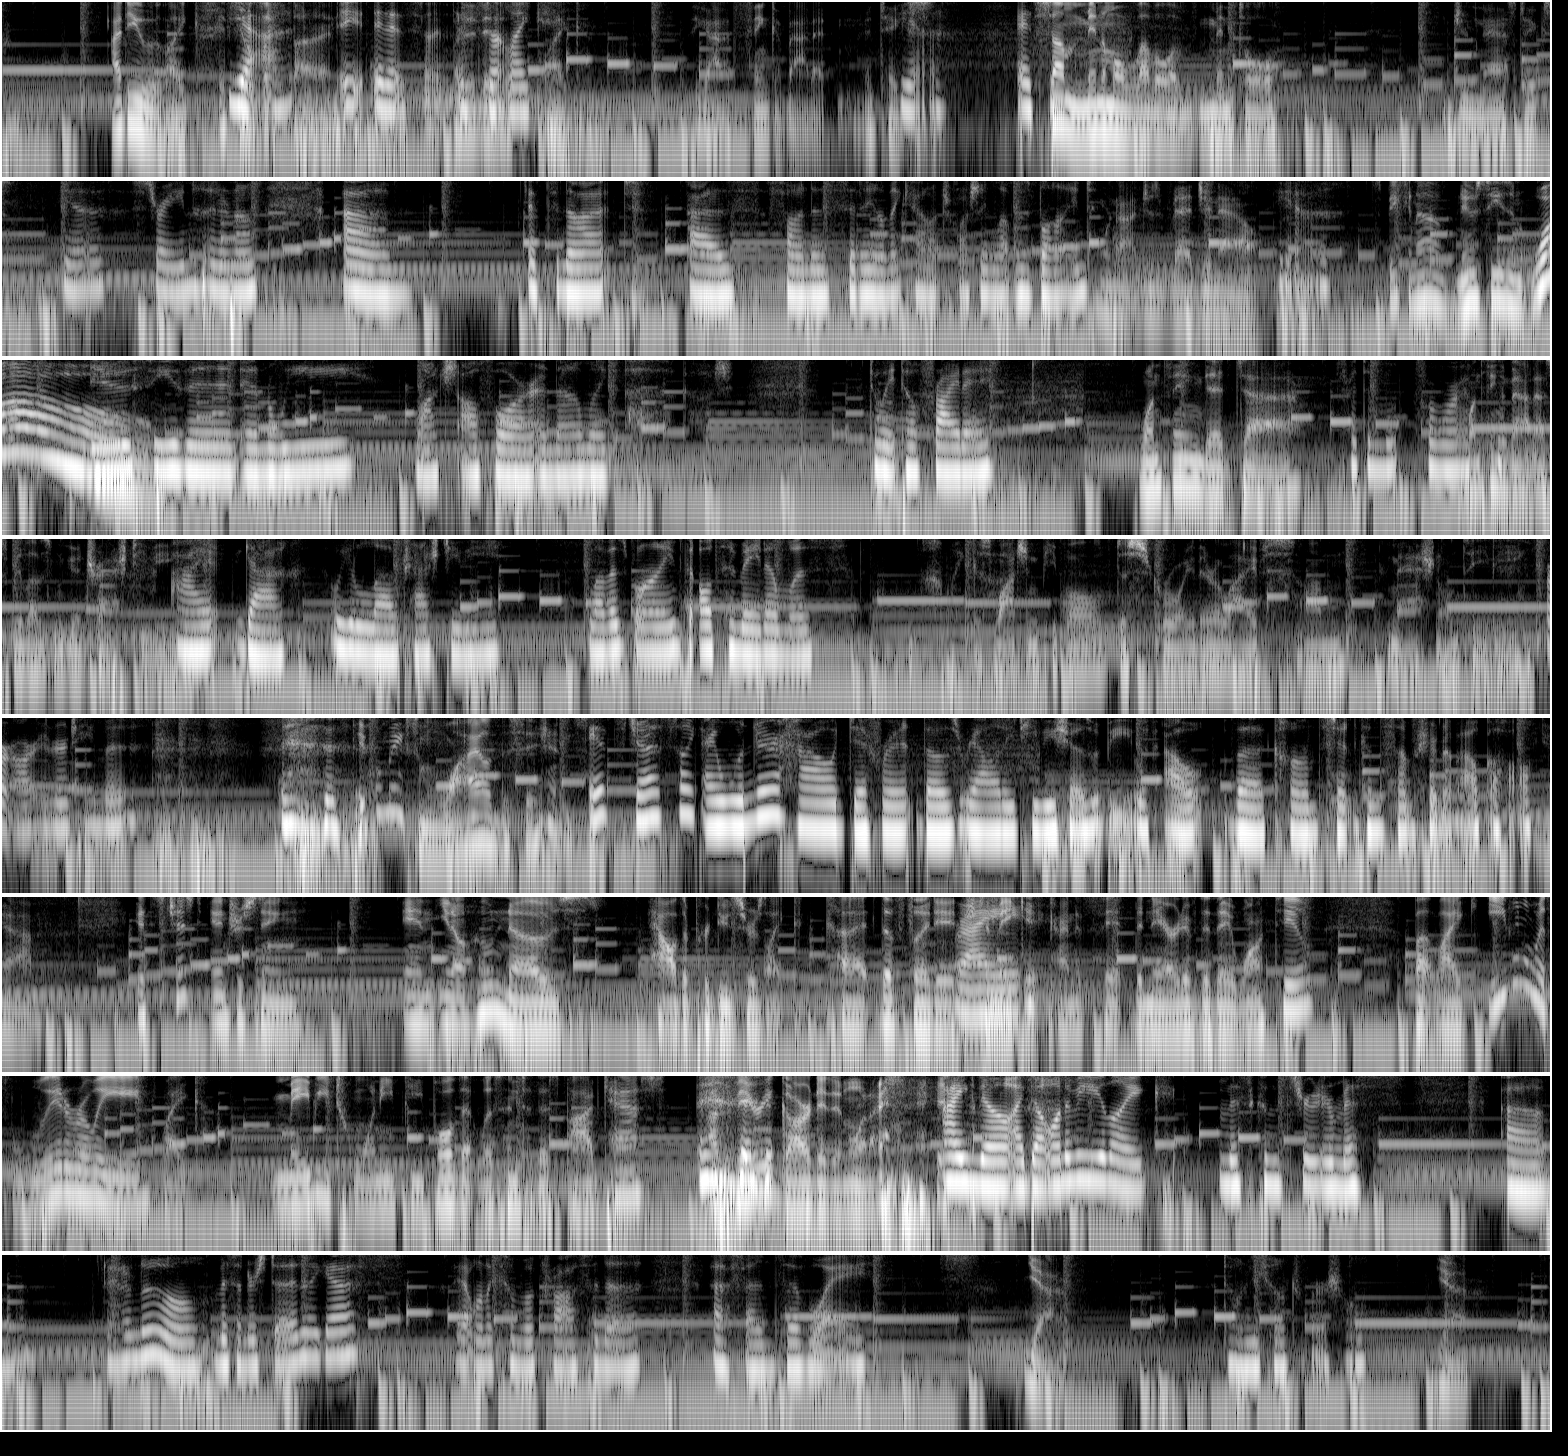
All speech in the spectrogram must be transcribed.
I do like it feels Yeah. like fun, It, it is fun. but it's it not is like, like you gotta think about it. It takes yeah. It's some minimal level of mental gymnastics. yeah strain. I don't know. Um, it's not as fun as sitting on the couch watching Love Is Blind. We're not just vegging out. Yeah. Speaking of new season, whoa! New season, and we watched all four, and now I'm like, oh gosh, to wait till Friday One thing that uh, for the mo- for more. one thing about us, we love some good trash TV. I yeah, we love trash TV. Love Is Blind. The ultimatum was, oh my god, Just watching people destroy their lives on national TV. for our entertainment. People make some wild decisions. It's just like I wonder how different those reality TV shows would be without the constant consumption of alcohol. Yeah. It's just interesting. And, you know, who knows how the producers like cut the footage to make it kind of fit the narrative that they want to. But, like, even with literally like maybe 20 people that listen to this podcast, I'm very guarded in what I say. I know I don't want to be like misconstrued or mis, um, I don't know, misunderstood. I guess I don't want to come across in a offensive way. yeah. Don't want to be controversial. Yeah.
